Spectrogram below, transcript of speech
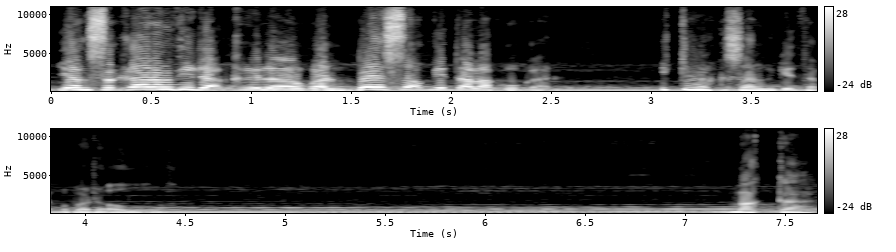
Yang sekarang tidak kita lakukan, besok kita lakukan. Itulah kesalahan kita kepada Allah. Maka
